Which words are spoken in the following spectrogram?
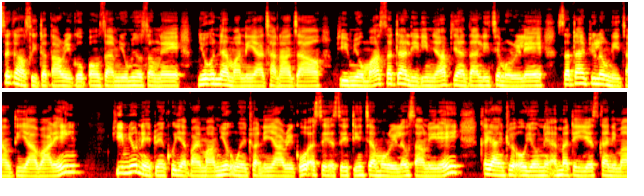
စစ်ကောင်စီတပ်သားတွေကိုပုံစံမျိုးမျိုးစုံနဲ့မြို့အနှံ့မှာနေရာချထားကြောင်းပြည်မြို့မှာစက်တက်လီဒီများပြန်တန်းလေ့ကျင့်မှုတွေလည်းစက်တိုက်ပြုလုပ်နေကြောင်းသိရပါတယ်။ ပြည်မြို့နယ်တွင်ခုရက်ပိုင်းမှာမြို့အဝင်ထွက်နေရာတွေကိုအစစ်အဆေးတင်းကျပ်မှုတွေလှုံ့ဆော်နေတယ်။ခရိုင်ထွေအုပ်ရုံးနဲ့အမှတ်တရဲစကန်ဒီမှာ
